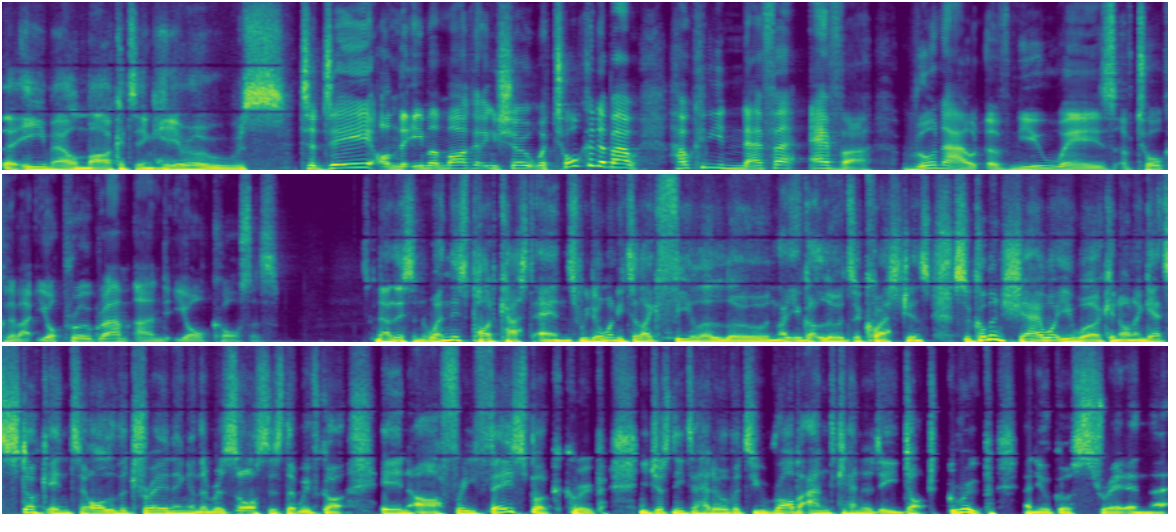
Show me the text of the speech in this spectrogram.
the email marketing heroes. Today on the Email Marketing Show, we're talking about how can you never ever run out of new ways of talking about your program and your courses. Now, listen, when this podcast ends, we don't want you to like feel alone, like you've got loads of questions. So come and share what you're working on and get stuck into all of the training and the resources that we've got in our free Facebook group. You just need to head over to robandkennedy.group and you'll go straight in there.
